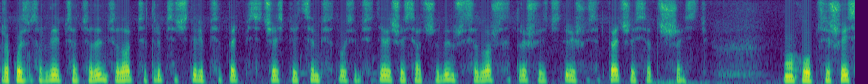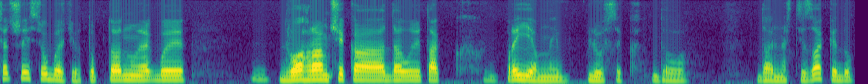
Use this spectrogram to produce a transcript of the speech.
48, 49, 50, 51, 52, 53, 54, 55, 56, 57, 58, 59, 61, 62, 63, 64, 65, 66. Ну, хлопці, 66 обертів. Тобто, ну, якби 2 грамчика дали так приємний плюсик до дальності закиду.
